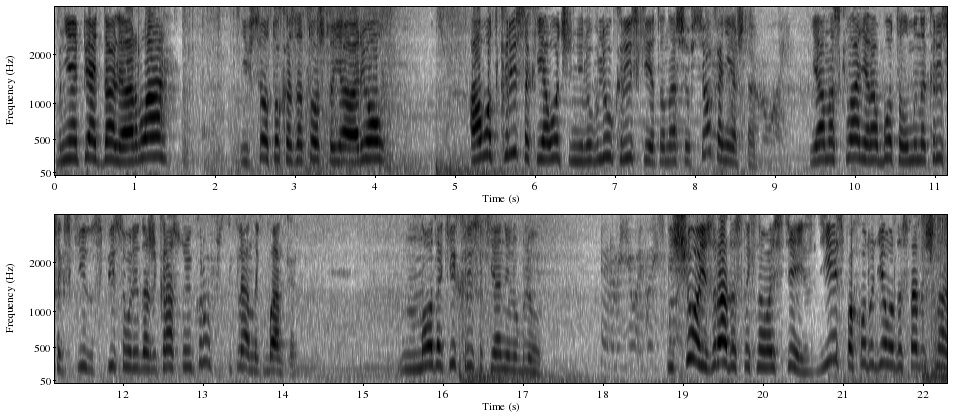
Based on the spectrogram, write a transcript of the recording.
Мне опять дали орла. И все только за то, что я орел. А вот крысок я очень не люблю. Крыски это наше все, конечно. Я на складе работал, мы на крысок списывали даже красную икру в стеклянных банках. Но таких крысок я не люблю. Еще из радостных новостей. Здесь, по ходу дела, достаточно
